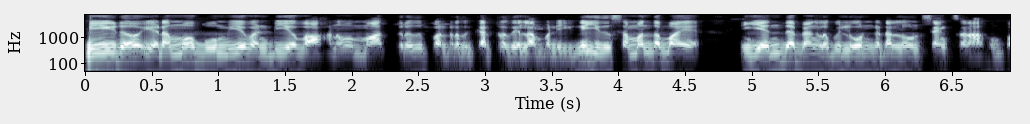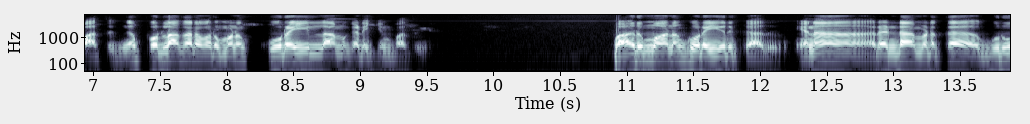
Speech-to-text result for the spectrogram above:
வீடோ இடமோ பூமியோ வண்டியோ வாகனமோ மாத்துறது பண்றது கட்டுறது எல்லாம் பண்ணிக்கோங்க. இது சம்பந்தமா நீங்க எந்த பேங்க்ல போய் லோன் கட்டாலும் லோன் சேங்ஷன் ஆகும் பார்த்துக்குங்க. பொருளாதார வருமானம் குறை இல்லாம கிடைக்கும் பார்த்துக்குங்க. வருமானம் குறை இருக்காது. ஏன்னா ரெண்டாம் இடத்த குரு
